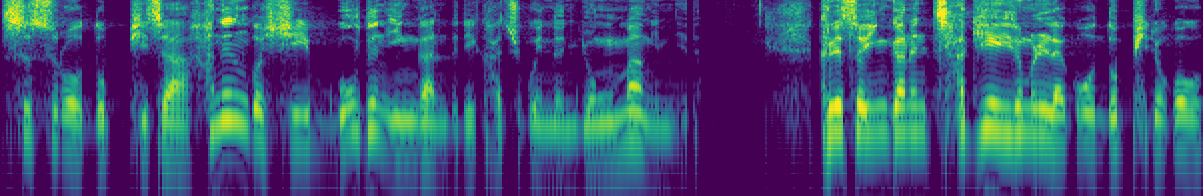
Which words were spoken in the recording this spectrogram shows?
스스로 높이자 하는 것이 모든 인간들이 가지고 있는 욕망입니다. 그래서 인간은 자기의 이름을 내고 높이려고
